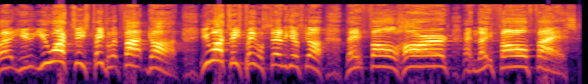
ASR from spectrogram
well, you, you watch these people that fight God. You watch these people stand against God. They fall hard and they fall fast.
